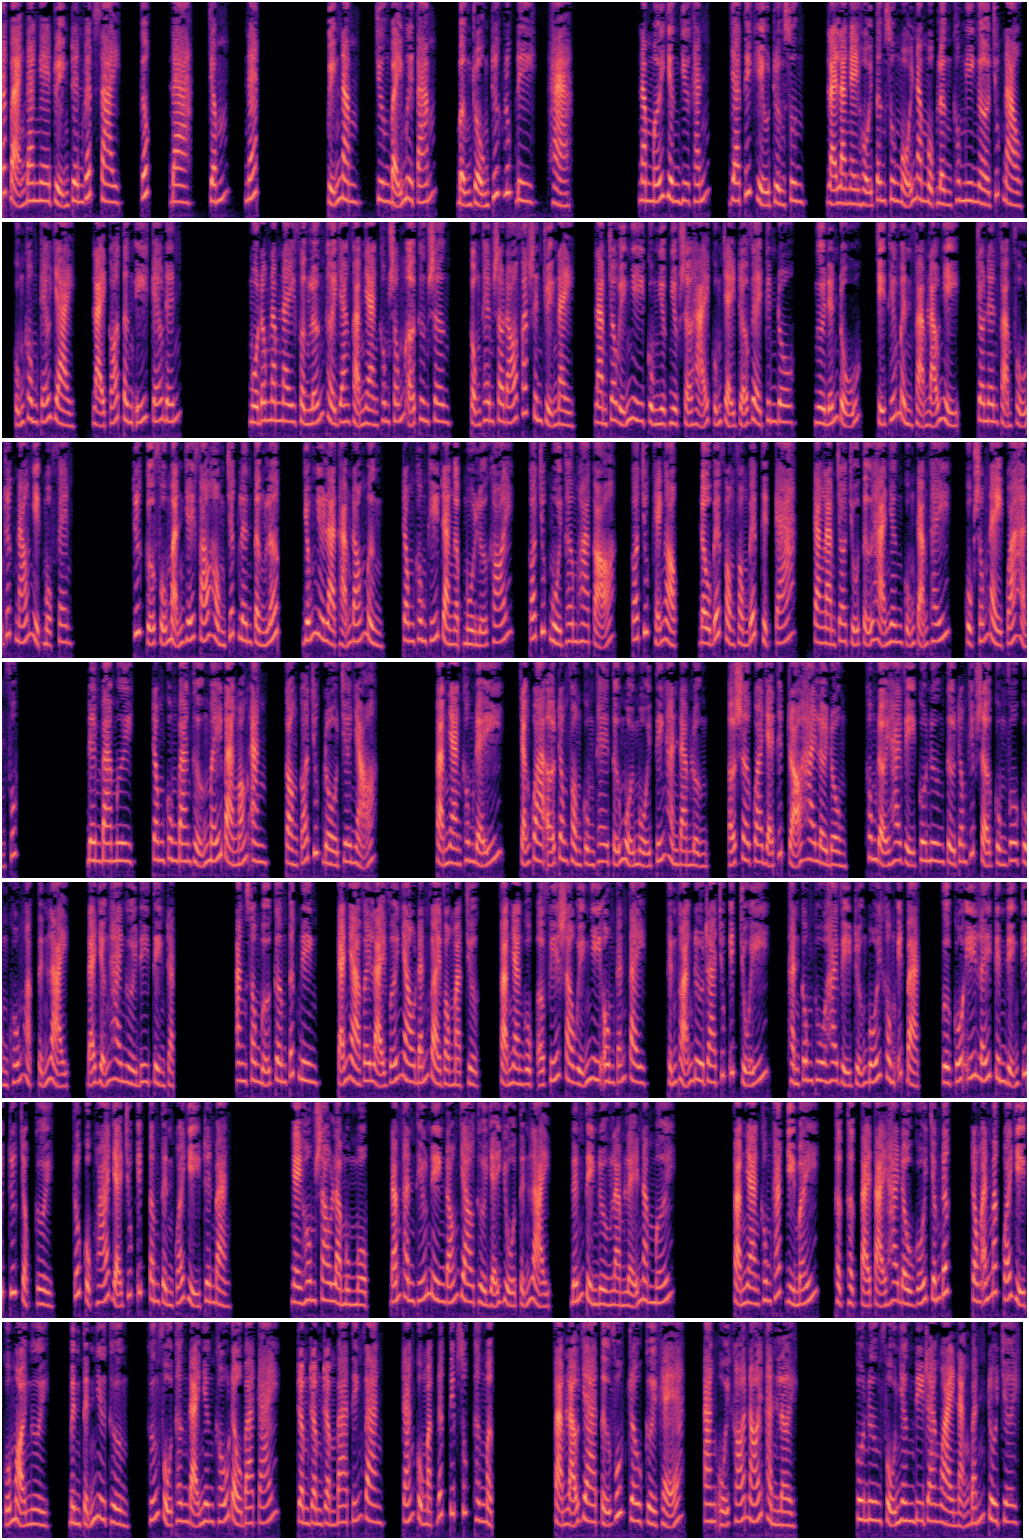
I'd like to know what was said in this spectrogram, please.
Các bạn đang nghe truyện trên website gốc.da.net Quyển 5, chương 78, bận rộn trước lúc đi, hạ. Năm mới dân dư khánh, gia tiết hiệu trường xuân, lại là ngày hội tân xuân mỗi năm một lần không nghi ngờ chút nào, cũng không kéo dài, lại có tân ý kéo đến. Mùa đông năm nay phần lớn thời gian Phạm Nhàn không sống ở Thương Sơn, cộng thêm sau đó phát sinh chuyện này, làm cho Uyển Nhi cùng Nhược Nhược sợ hãi cũng chạy trở về kinh đô, người đến đủ, chỉ thiếu mình Phạm lão nhị, cho nên Phạm phủ rất náo nhiệt một phen. Trước cửa phủ mảnh giấy pháo hồng chất lên tầng lớp, giống như là thảm đón mừng, trong không khí tràn ngập mùi lửa khói, có chút mùi thơm hoa cỏ, có chút khẽ ngọt, đầu bếp phòng phòng bếp thịt cá, càng làm cho chủ tử hạ nhân cũng cảm thấy, cuộc sống này quá hạnh phúc. Đêm 30, trong cung ban thưởng mấy bàn món ăn, còn có chút đồ chơi nhỏ. Phạm Nhàn không để ý, chẳng qua ở trong phòng cùng thê tử muội muội tiến hành đàm luận, ở sơ qua giải thích rõ hai lời đồn, không đợi hai vị cô nương từ trong khiếp sợ cùng vô cùng khốn hoặc tỉnh lại, đã dẫn hai người đi tiền trạch. Ăn xong bữa cơm tất niên, cả nhà vây lại với nhau đánh vài vòng mạc trượt, Phạm Nhàn gục ở phía sau Uyển Nhi ôm cánh tay, thỉnh thoảng đưa ra chút ít chú ý, thành công thua hai vị trưởng bối không ít bạc, vừa cố ý lấy kinh điển kiếp trước chọc cười, rốt cục hóa giải chút ít tâm tình quá dị trên bàn. Ngày hôm sau là mùng 1, đám thanh thiếu niên đón giao thừa dãy dụa tỉnh lại, đến tiền đường làm lễ năm mới. Phạm Nhàn không khác gì mấy, thật thật tại tại hai đầu gối chấm đất, trong ánh mắt quái dị của mọi người, bình tĩnh như thường, hướng phụ thân đại nhân khấu đầu ba cái, rầm rầm rầm ba tiếng vang, trán cùng mặt đất tiếp xúc thân mật. Phạm lão gia tự vuốt râu cười khẽ, an ủi khó nói thành lời. Cô nương phụ nhân đi ra ngoài nặng bánh trôi chơi.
